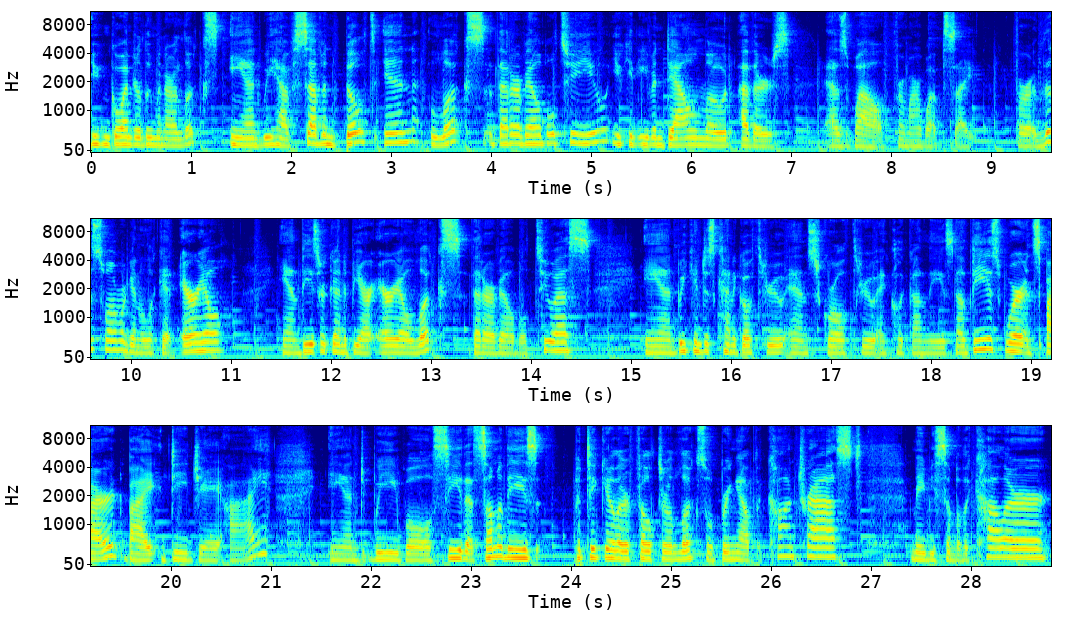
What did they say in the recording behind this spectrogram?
You can go under Luminar looks and we have seven built-in looks that are available to you. You can even download others as well from our website. For this one, we're going to look at aerial, and these are going to be our aerial looks that are available to us. And we can just kind of go through and scroll through and click on these. Now, these were inspired by DJI, and we will see that some of these particular filter looks will bring out the contrast, maybe some of the color,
